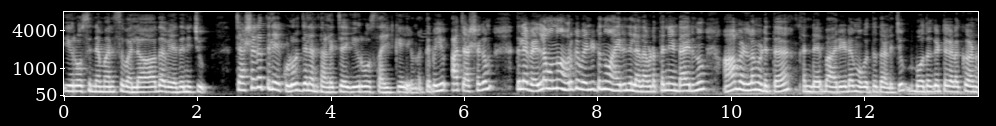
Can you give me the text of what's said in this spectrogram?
ഈറോസിന്റെ മനസ്സ് വല്ലാതെ വേദനിച്ചു. ചഷകത്തിലെ കുളിർജലം തളിച്ച് ഈറോസ് സഹിക്കുകയാണ് അപ്പോൾ ഈ ആ ചഷകത്തിലെ വെള്ളമൊന്നും അവർക്ക് വേണ്ടിയിട്ടൊന്നും ആയിരുന്നില്ല. അത് അവിടെ തന്നെ ഉണ്ടായിരുന്നു. ആ വെള്ളമെടുത്ത് തന്റെ ഭാര്യയുടെ മുഖത്ത് തളിച്ചു ബോധം കെട്ട് കിടക്കുകയാണ്.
